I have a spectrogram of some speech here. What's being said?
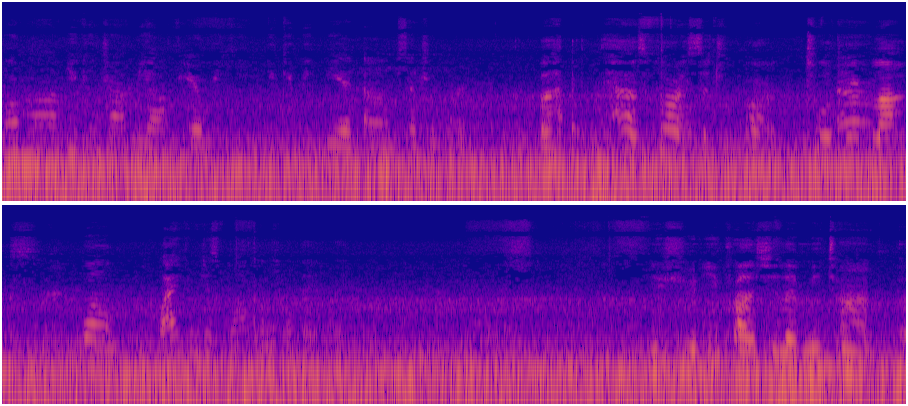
Or mom, you can drop me off here. We can, you can meet me at um, Central Park. But how far is Central Park? Two or three Um, blocks? Well, well, I can just walk a little bit. You should. You probably should let me turn, uh,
